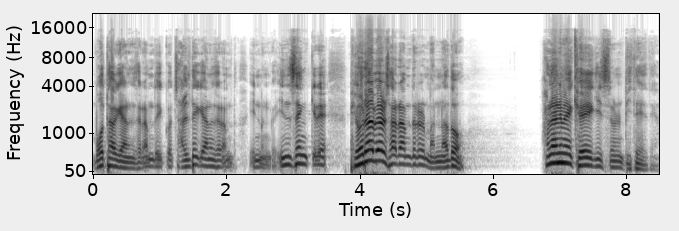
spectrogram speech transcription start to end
못하게 하는 사람도 있고 잘되게 하는 사람도 있는 거예요. 인생길에 별의별 사람들을 만나도 하나님의 계획이 있음을 믿어야 돼요.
